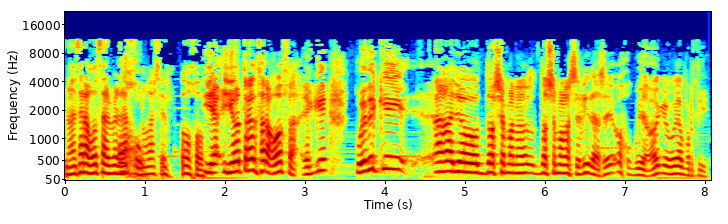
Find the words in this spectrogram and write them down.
No en Zaragoza, es verdad. Ojo. No va a ser. Ojo. Y, y otra en Zaragoza. Es que puede que haga yo dos semanas, dos semanas seguidas, ¿eh? Ojo, cuidado, ¿eh? que voy a por ti.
